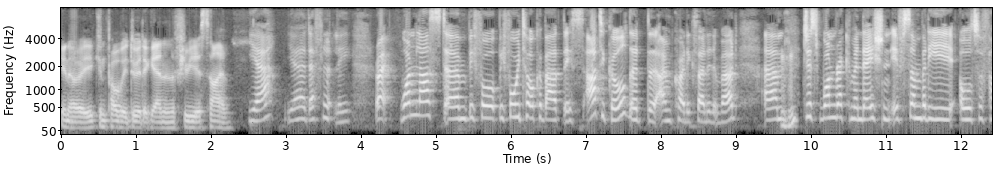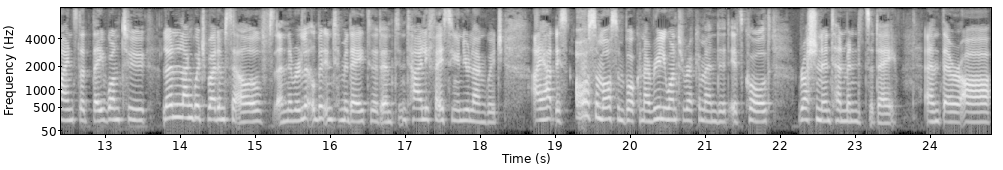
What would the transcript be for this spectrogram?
you know you can probably do it again in a few years' time. Yeah, yeah, definitely. Right, one last um, before before we talk about this article that, that I'm quite excited about. Um, Just one recommendation: if somebody also finds that they want to learn a language by themselves and they're a little bit intimidated and entirely facing a new language, I had this awesome, awesome book, and I really want to recommend it. It's called Russian in Ten Minutes a Day, and there are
